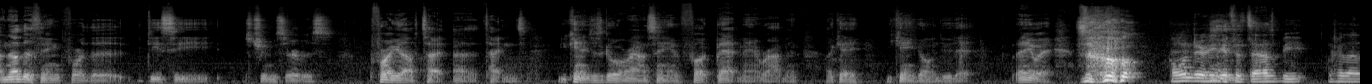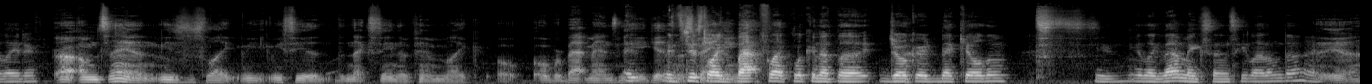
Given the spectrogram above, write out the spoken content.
another thing for the DC streaming service. Before I get off tit- uh, Titans, you can't just go around saying "fuck Batman, Robin." Okay, you can't go and do that. But anyway, so I wonder if he gets his ass beat for that later. Uh, I'm saying he's just like we we see a, the next scene of him like o- over Batman's knee getting It- getting it's just spanking. like Batfleck looking at the Joker that killed him. You- You're like that makes sense. He let him die. Yeah.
